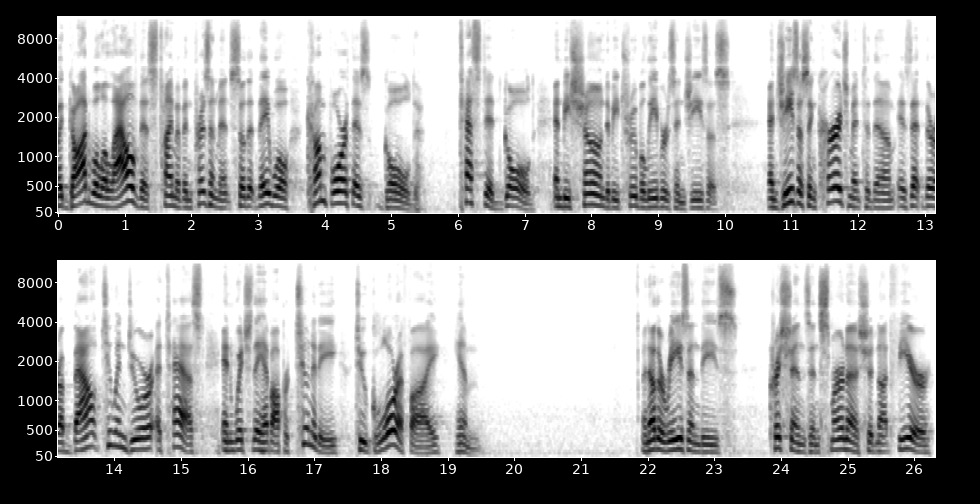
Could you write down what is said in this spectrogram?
But God will allow this time of imprisonment so that they will come forth as gold tested gold and be shown to be true believers in Jesus. And Jesus' encouragement to them is that they're about to endure a test in which they have opportunity to glorify Him. Another reason these Christians in Smyrna should not fear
